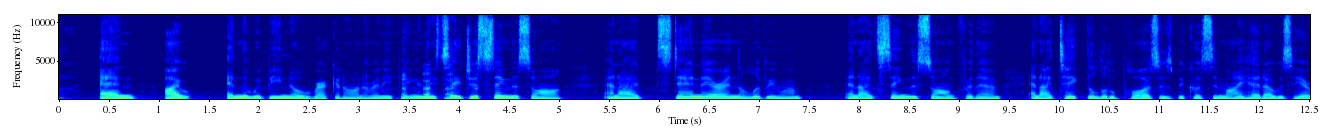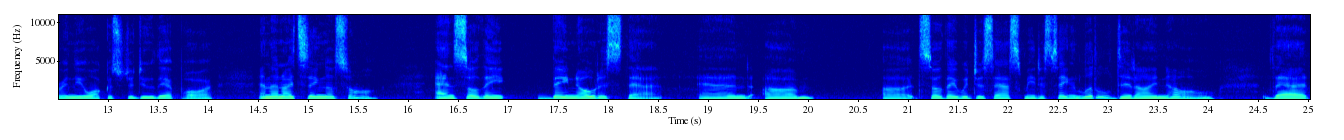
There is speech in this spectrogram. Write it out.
and I and there would be no record on or anything, and they'd say, just sing the song, and I'd stand there in the living room, and I'd sing the song for them, and I'd take the little pauses because in my head I was hearing the orchestra do their part, and then I'd sing the song, and so they they noticed that, and um, uh, so they would just ask me to sing. Little did I know that,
